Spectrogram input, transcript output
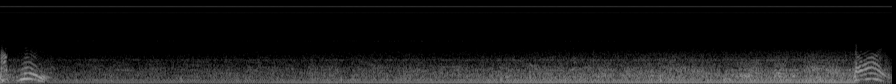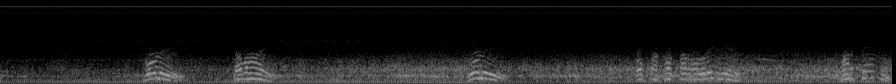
McNeil. Chavay. Rulli. Chavay. Rulli. JJ Rodríguez. Martín.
